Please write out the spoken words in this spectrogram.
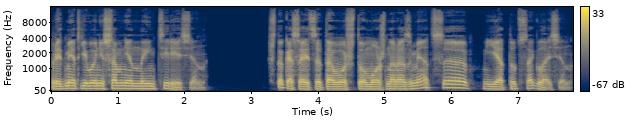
Предмет его, несомненно, интересен. Что касается того, что можно размяться, я тут согласен.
